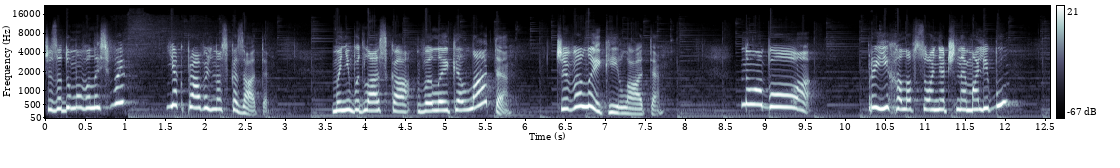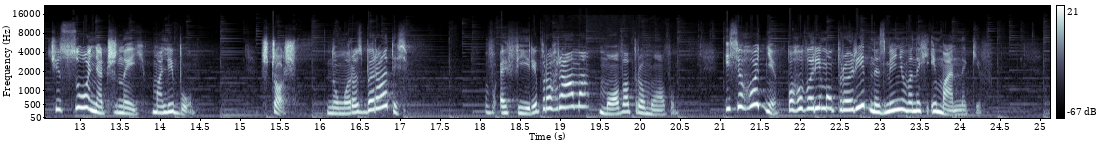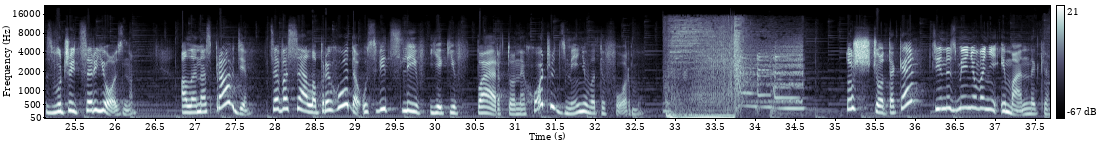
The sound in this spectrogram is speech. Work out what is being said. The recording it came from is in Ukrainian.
Чи задумувались ви, як правильно сказати? Мені, будь ласка, велике лате чи великий лате? Ну або приїхала в сонячне Малібу чи сонячний Малібу? Що ж, нумо розбиратись. В ефірі програма Мова про мову. І сьогодні поговоримо про рід незмінюваних іменників. Звучить серйозно, але насправді це весела пригода у світ слів, які вперто не хочуть змінювати форму. Тож, що таке ці незмінювані іменники?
